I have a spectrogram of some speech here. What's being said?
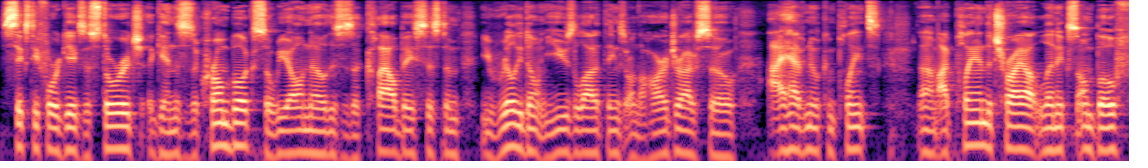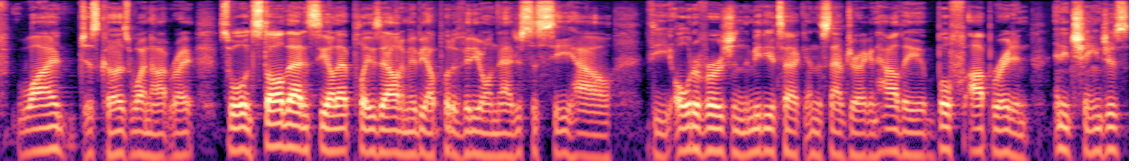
64 gigs of storage. Again, this is a Chromebook, so we all know this is a cloud based system. You really don't use a lot of things on the hard drive, so I have no complaints. Um, I plan to try out Linux on both. Why? Just cause. Why not? Right. So we'll install that and see how that plays out, and maybe I'll put a video on that just to see how the older version, the MediaTek and the Snapdragon, how they both operate and any changes.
